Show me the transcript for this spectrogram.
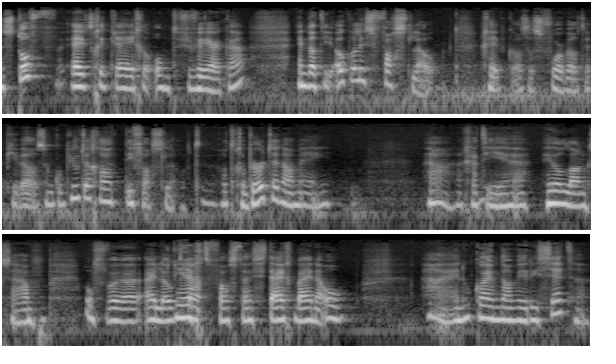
stof heeft gekregen om te verwerken. En dat die ook wel eens vastloopt. Geef ik als, als voorbeeld. Heb je wel eens een computer gehad die vastloopt? Wat gebeurt er dan mee? Ja, dan gaat hij eh, heel langzaam. Of eh, hij loopt Ja. echt vast. Hij stijgt bijna op. En hoe kan je hem dan weer resetten?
